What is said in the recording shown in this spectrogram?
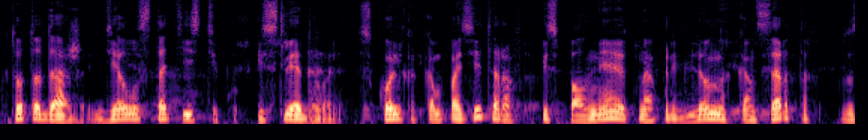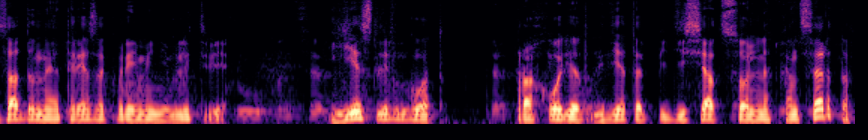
Кто-то даже делал статистику, исследовали, сколько композиторов исполняют на определенных концертах в заданный отрезок времени в Литве. И если в год проходят где-то 50 сольных концертов,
